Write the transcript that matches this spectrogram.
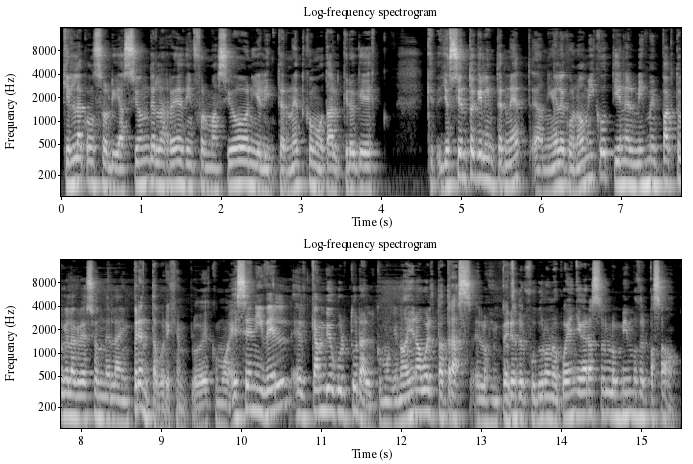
que es la consolidación de las redes de información y el Internet como tal. Creo que es yo siento que el Internet a nivel económico tiene el mismo impacto que la creación de la imprenta, por ejemplo. Es como ese nivel, el cambio cultural, como que no hay una vuelta atrás. Los imperios del futuro no pueden llegar a ser los mismos del pasado.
